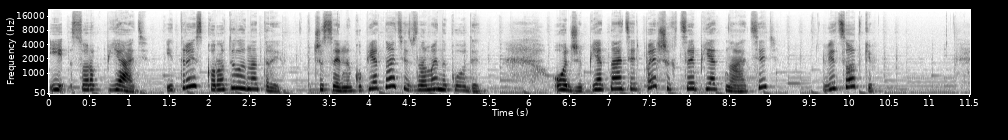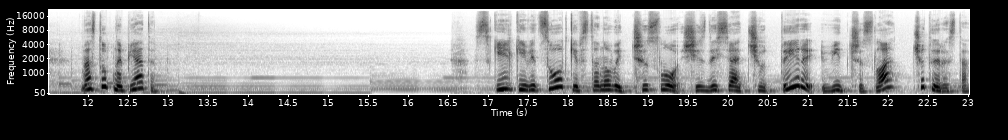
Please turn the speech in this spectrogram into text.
І 45 і 3 скоротили на 3. В чисельнику 15, в знаменнику 1. Отже, 15 перших це 15 відсотків. Наступне п'яте. Скільки відсотків становить число 64 від числа 400?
